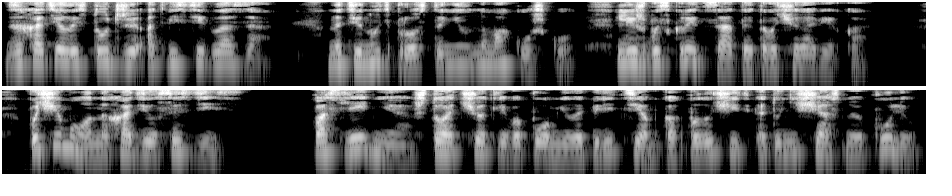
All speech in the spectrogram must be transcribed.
Захотелось тут же отвести глаза, натянуть простыню на макушку, лишь бы скрыться от этого человека. Почему он находился здесь? Последнее, что отчетливо помнила перед тем, как получить эту несчастную пулю,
